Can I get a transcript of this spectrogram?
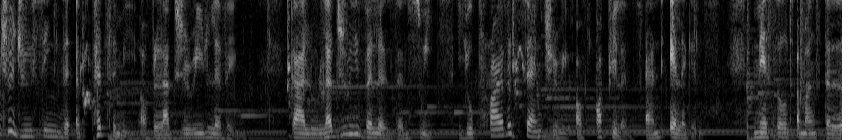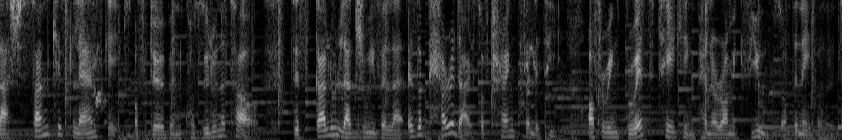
Introducing the epitome of luxury living. Kalu Luxury Villas and Suites, your private sanctuary of opulence and elegance. Nestled amongst the lush, sun kissed landscapes of Durban, KwaZulu Natal, this Kalu Luxury Villa is a paradise of tranquility, offering breathtaking panoramic views of the neighborhood.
